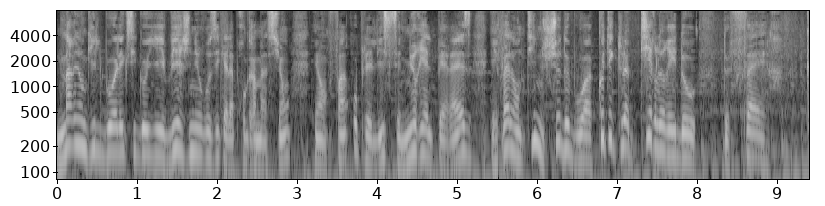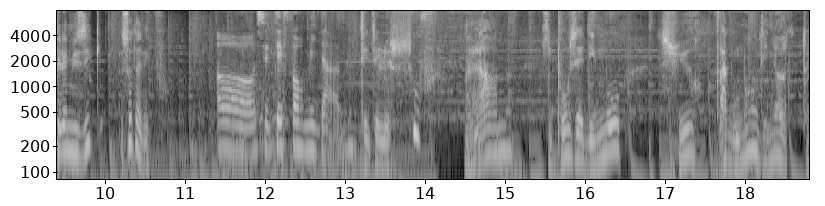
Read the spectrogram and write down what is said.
Marion Guilbeault, Alexis Goyer, Virginie Rouzic à la programmation. Et enfin, aux playlists, c'est Muriel Pérez et Valentine Chedebois. Côté club, tire le rideau de fer. Que la musique soit avec vous. Oh, c'était formidable. C'était le souffle de l'âme qui posait des mots sur vaguement des notes.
